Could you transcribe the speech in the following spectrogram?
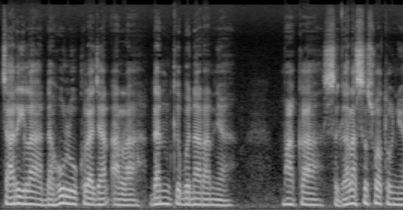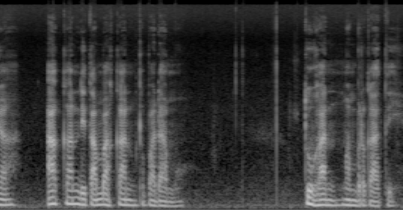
Carilah dahulu kerajaan Allah dan kebenarannya, maka segala sesuatunya akan ditambahkan kepadamu. Tuhan memberkati.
